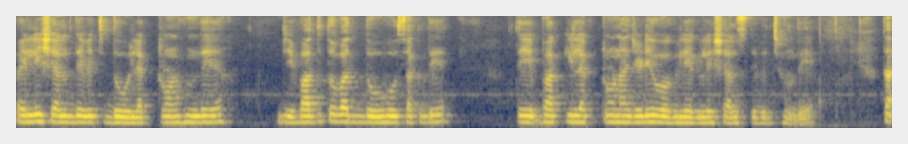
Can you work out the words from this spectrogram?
ਪਹਿਲੀ ਸ਼ੈਲ ਦੇ ਵਿੱਚ ਦੋ ਇਲੈਕਟ੍ਰੋਨ ਹੁੰਦੇ ਆ, ਜੇ ਵੱਧ ਤੋਂ ਵੱਧ ਦੋ ਹੋ ਸਕਦੇ ਆ ਤੇ ਬਾਕੀ ਇਲੈਕਟ੍ਰੋਨ ਆ ਜਿਹੜੇ ਉਹ ਅਗਲੇ ਅਗਲੇ ਸ਼ੈਲਸ ਦੇ ਵਿੱਚ ਹੁੰਦੇ ਆ। ਤਾਂ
